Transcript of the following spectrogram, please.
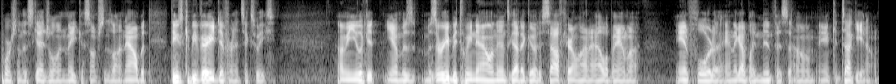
portion of the schedule and make assumptions on it now, but things could be very different in six weeks. I mean, you look at you know Missouri between now and then's got to go to South Carolina, Alabama, and Florida, and they got to play Memphis at home and Kentucky at home.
